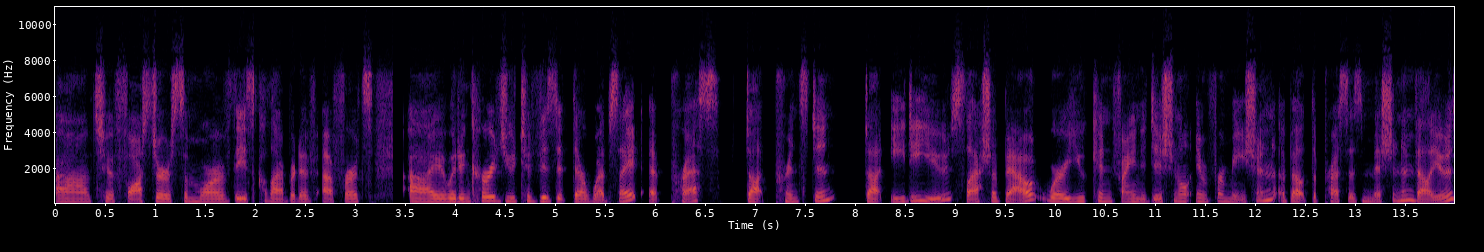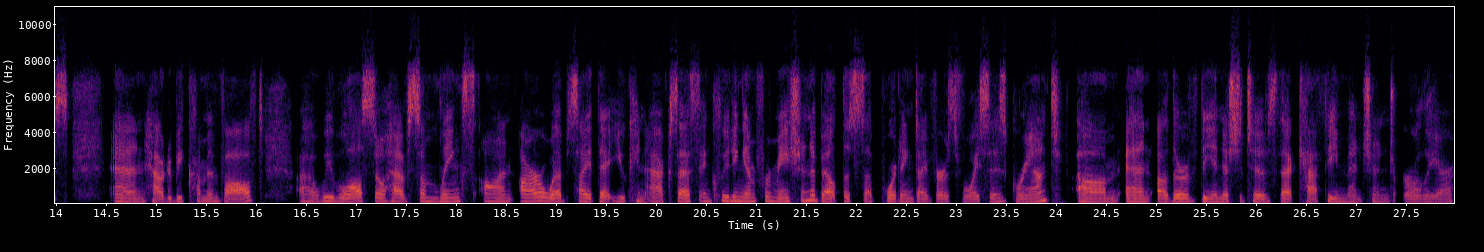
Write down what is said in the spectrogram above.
uh, to foster some more of these collaborative efforts, I would encourage you to visit their website at press.princeton.edu edu slash about where you can find additional information about the press's mission and values and how to become involved. Uh, we will also have some links on our website that you can access, including information about the Supporting Diverse Voices grant um, and other of the initiatives that Kathy mentioned earlier.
